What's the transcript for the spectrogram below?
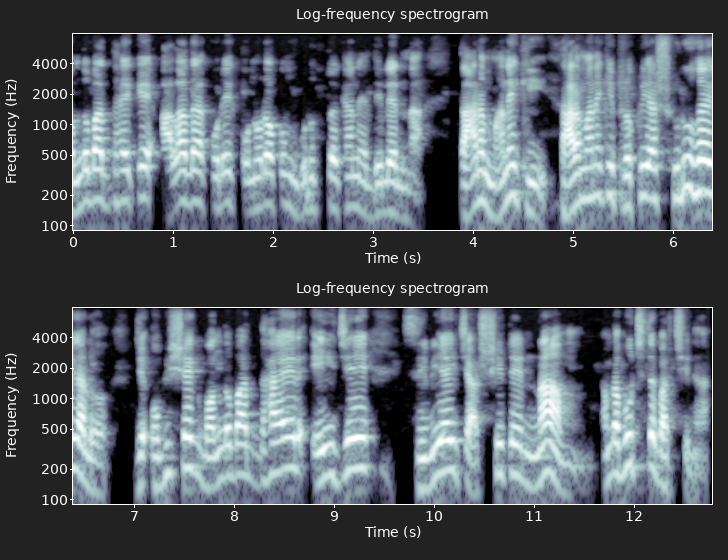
বন্দ্যোপাধ্যায়কে আলাদা করে কোনো রকম গুরুত্ব এখানে দিলেন না। তার মানে কি? তার মানে কি প্রক্রিয়া শুরু হয়ে গেল যে অভিষেক বন্দ্যোপাধ্যায়ের এই যে সিবিআই চার্জশিটের নাম আমরা বুঝতে পারছি না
